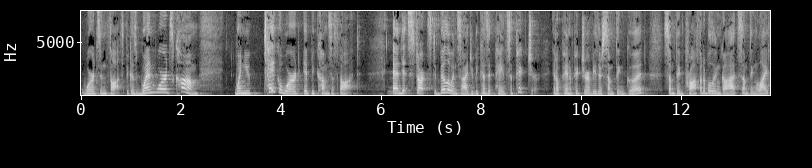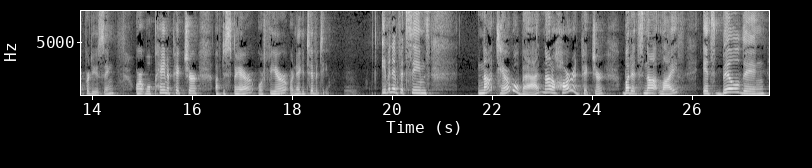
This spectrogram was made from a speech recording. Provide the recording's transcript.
words and thoughts. Because when words come, when you take a word, it becomes a thought. And it starts to billow inside you because it paints a picture. It'll paint a picture of either something good, something profitable in God, something life producing, or it will paint a picture of despair or fear or negativity. Even if it seems not terrible bad, not a horrid picture, but it's not life, it's building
